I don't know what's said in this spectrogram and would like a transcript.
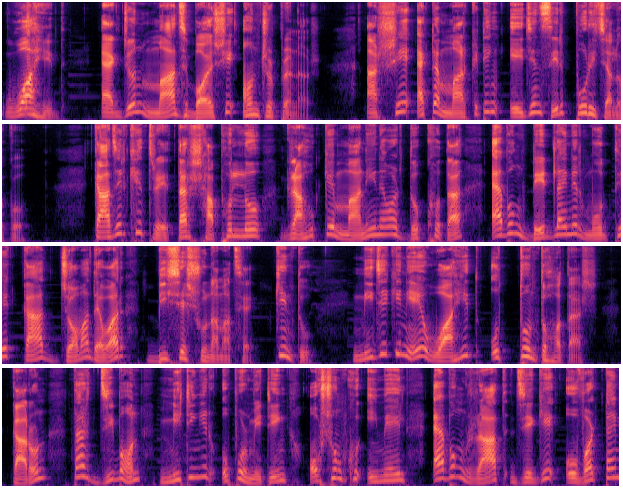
ওয়াহিদ, একজন মাঝ বয়সী অন্টারপ্রেনার আর সে একটা মার্কেটিং এজেন্সির পরিচালকও। কাজের ক্ষেত্রে তার সাফল্য, গ্রাহককে মানিয়ে নেওয়ার দক্ষতা এবং ডেডলাইনের মধ্যে কাজ জমা দেওয়ার বিশেষ সুনাম আছে। কিন্তু নিজেকে নিয়ে ওয়াহিদ অত্যন্ত হতাশ, কারণ তার জীবন মিটিংয়ের ওপর মিটিং অসংখ্য ইমেইল এবং রাত জেগে ওভারটাইম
